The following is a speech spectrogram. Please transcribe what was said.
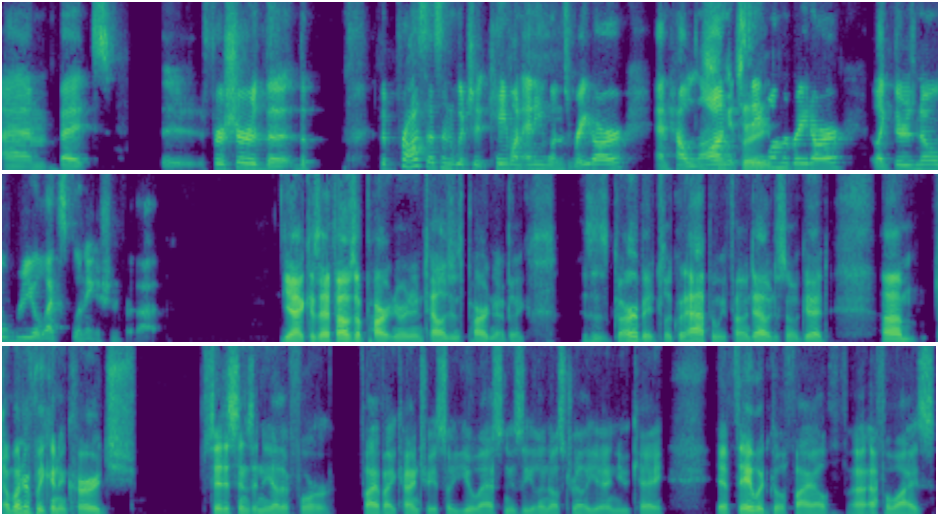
um, but uh, for sure the the the process in which it came on anyone's radar and how long it stayed on the radar, like there's no real explanation for that. Yeah, because if I was a partner, an intelligence partner, I'd be like, "This is garbage. Look what happened. We found out it's no good." Um, I wonder if we can encourage citizens in the other four Five Eye countries, so U.S., New Zealand, Australia, and UK, if they would go file uh, FOIs,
